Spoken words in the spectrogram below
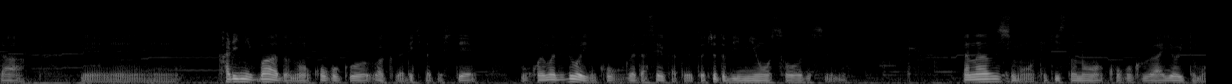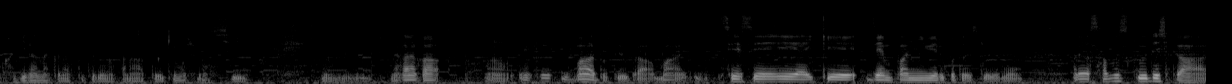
が、えー、仮にバードの広告枠ができたとしてこれまで通りに広告が出せるかというとちょっと微妙そうですよね。必ずしもテキストの広告が良いとも限らなくなってくるのかなという気もしますし、うん、なかなかあのええバードというか、まあ、生成 AI 系全般に言えることですけれどもあれはサブスクでしか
